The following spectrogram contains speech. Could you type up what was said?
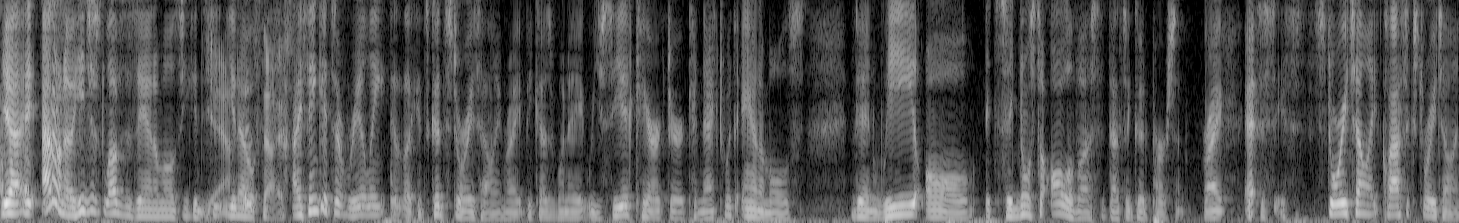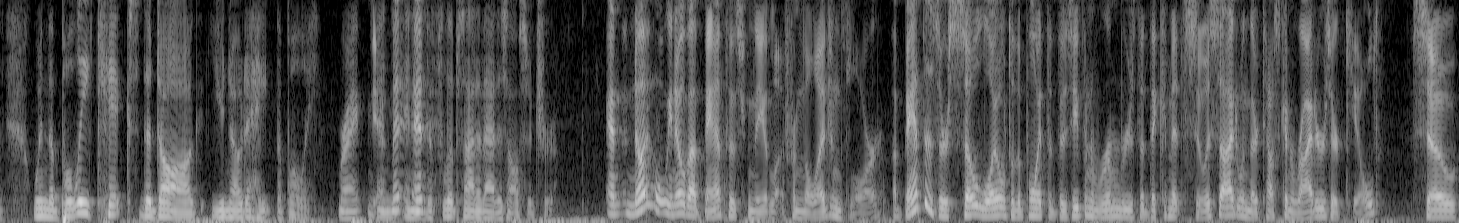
Yeah, I, I, don't know. He just loves his animals. You can see, yeah, you know. Nice. I think it's a really look. It's good storytelling, right? Because when a, when you see a character connect with animals, then we all it signals to all of us that that's a good person, right? Eh it's, a, it's a storytelling, classic storytelling. When the bully kicks the dog, you know to hate the bully, right? Yeah. And, eh, and, and the flip side of that is also true. And knowing what we know about banthas from the from the legends lore, uh, banthas are so loyal to the point that there's even rumors that they commit suicide when their Tusken riders are killed. So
